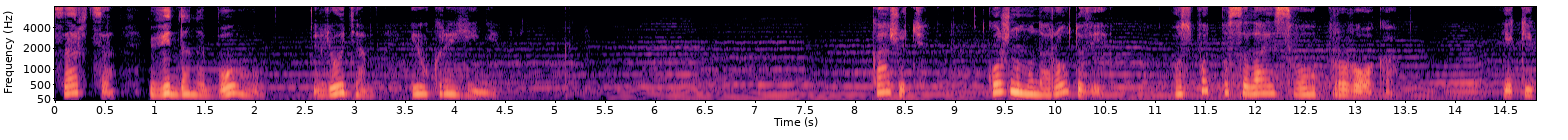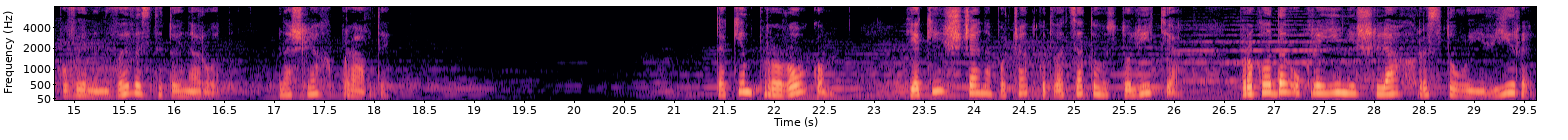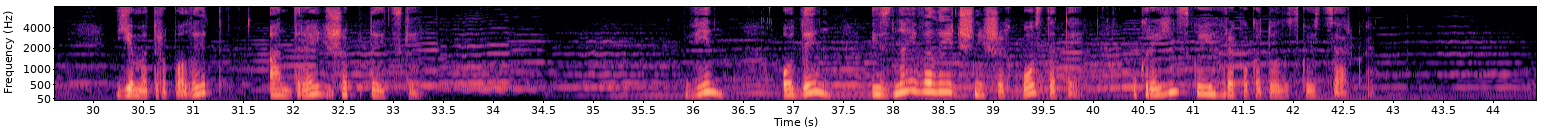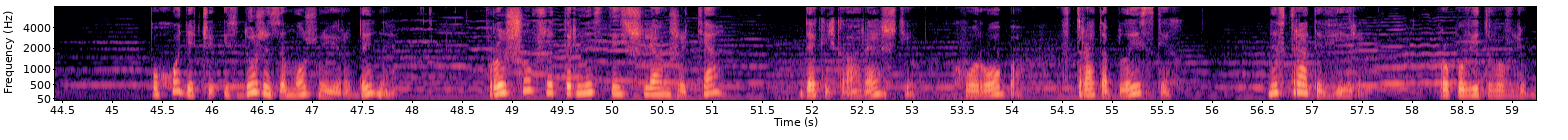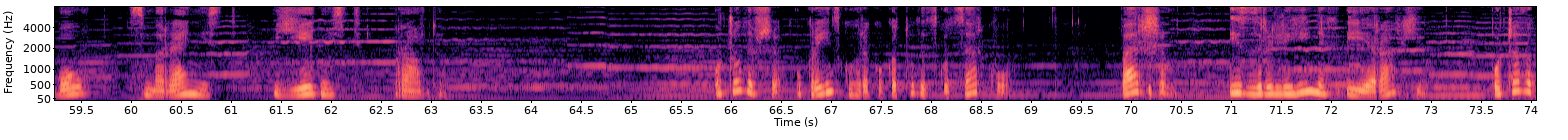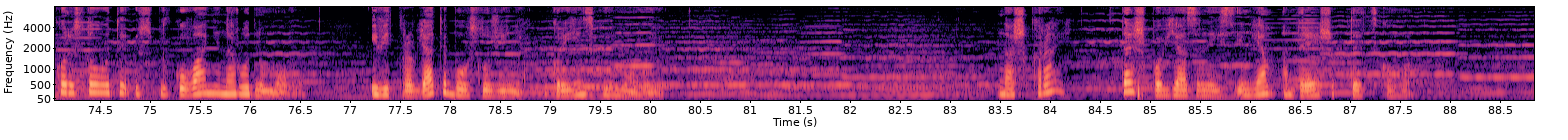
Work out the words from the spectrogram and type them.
серце віддане Богу, людям і Україні. Кажуть, кожному народові Господь посилає свого пророка, який повинен вивести той народ на шлях правди. Таким пророком, який ще на початку ХХ століття прокладав Україні шлях Христової віри, є митрополит Андрей Шептицький. Він один із найвеличніших постатей Української греко-католицької церкви. Походячи із дуже заможної родини, пройшовши тернистий шлях життя, декілька арештів, хвороба, втрата близьких, не втратив віри, проповідував любов, смиренність, єдність, правду. Очоливши Українську греко-католицьку церкву, першим із релігійних ієрархів почав використовувати у спілкуванні народну мову і відправляти богослужіння українською мовою. Наш край теж пов'язаний з ім'ям Андрея Шептицького.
